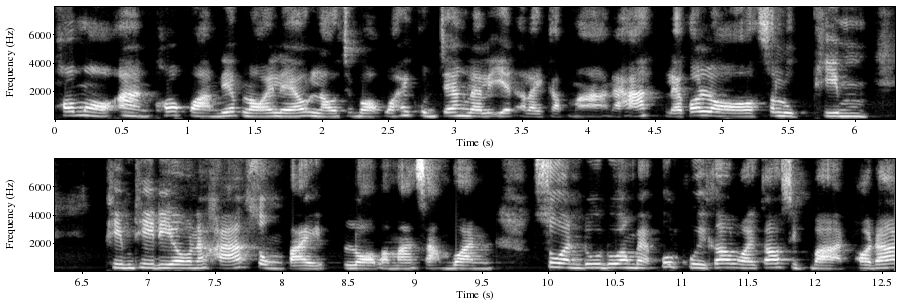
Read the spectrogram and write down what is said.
พอหมออ่านข้อความเรียบร้อยแล้ว เราจะบอกว่าให้คุณแจ้งรายละเอียดอะไรกลับมานะคะ แล้วก็รอสรุปพิมพ์ พิมพ์ทีเดียวนะคะ ส่งไปรอประมาณ 3 วัน ส่วนดูดวงแบบพูดคุย 990 บาท พอได้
